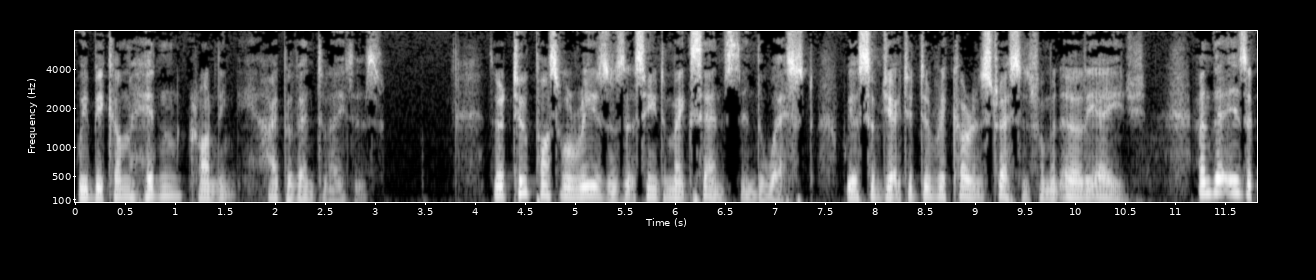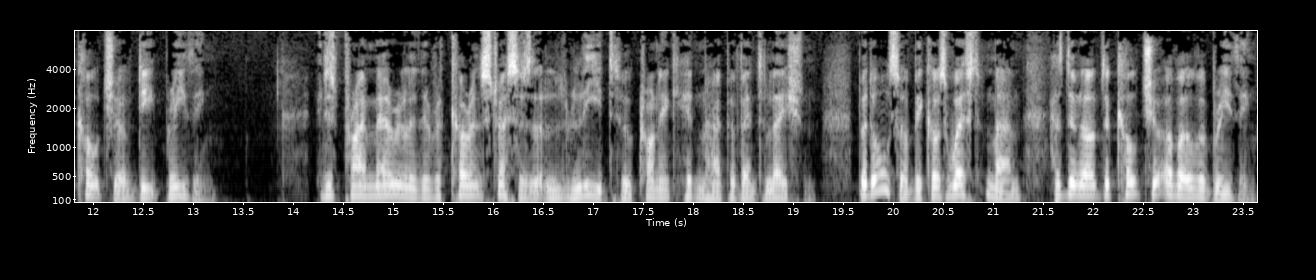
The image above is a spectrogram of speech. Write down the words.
We become hidden chronic hyperventilators. There are two possible reasons that seem to make sense in the West. We are subjected to recurrent stresses from an early age, and there is a culture of deep breathing. It is primarily the recurrent stresses that lead to chronic hidden hyperventilation, but also because Western man has developed a culture of overbreathing.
